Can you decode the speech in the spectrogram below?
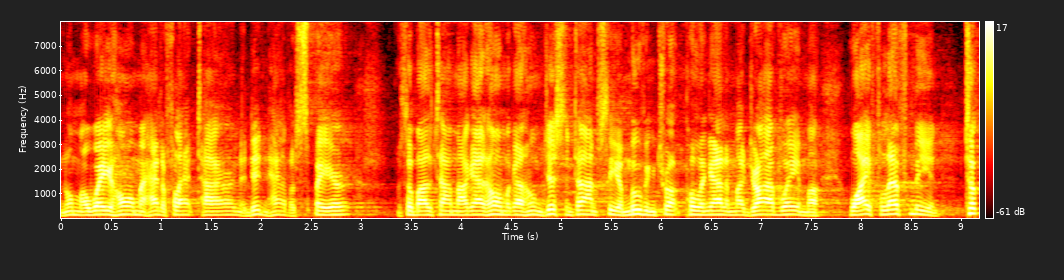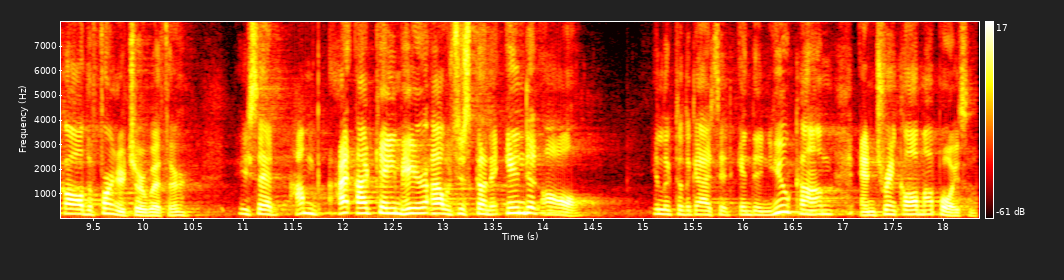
And on my way home, I had a flat tire and I didn't have a spare. So by the time I got home, I got home just in time to see a moving truck pulling out of my driveway, and my wife left me and took all the furniture with her. He said, I, I came here, I was just going to end it all. He looked at the guy and said, And then you come and drink all my poison.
